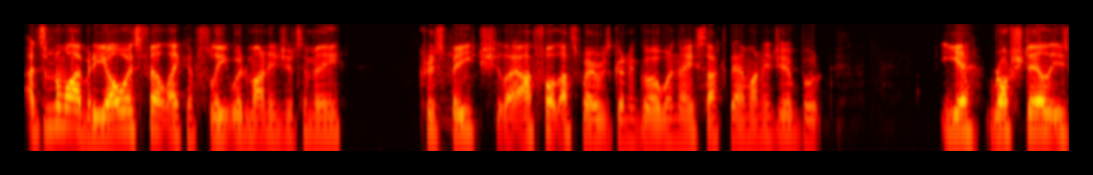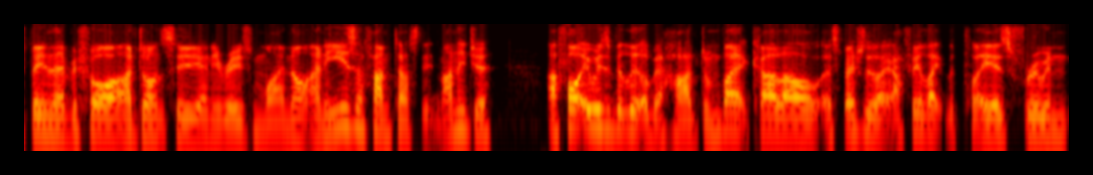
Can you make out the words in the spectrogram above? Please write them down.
I don't know why, but he always felt like a Fleetwood manager to me. Chris Mm. Beech. Like I thought that's where he was going to go when they sacked their manager, but yeah, Rochdale. He's been there before. I don't see any reason why not, and he is a fantastic manager. I thought he was a bit, little bit hard done by it, Carlisle, especially like I feel like the players threw in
